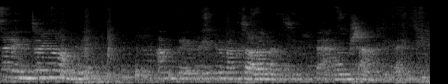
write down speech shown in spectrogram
చాలా ఎంజాయ్గా ఉంది అంతే ఇక్కడ నాకు చాలా నచ్చింది. థ్యాంక్ శాంతి. థ్యాంక్ యూ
